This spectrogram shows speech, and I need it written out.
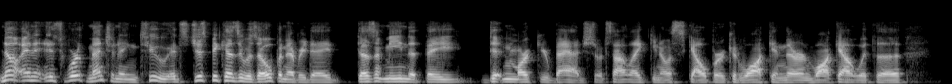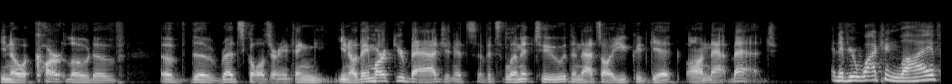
No, and it's worth mentioning too. It's just because it was open every day doesn't mean that they didn't mark your badge. So it's not like you know a scalper could walk in there and walk out with a you know a cartload of of the red skulls or anything. You know they mark your badge, and it's if it's limit two, then that's all you could get on that badge. And if you're watching live,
